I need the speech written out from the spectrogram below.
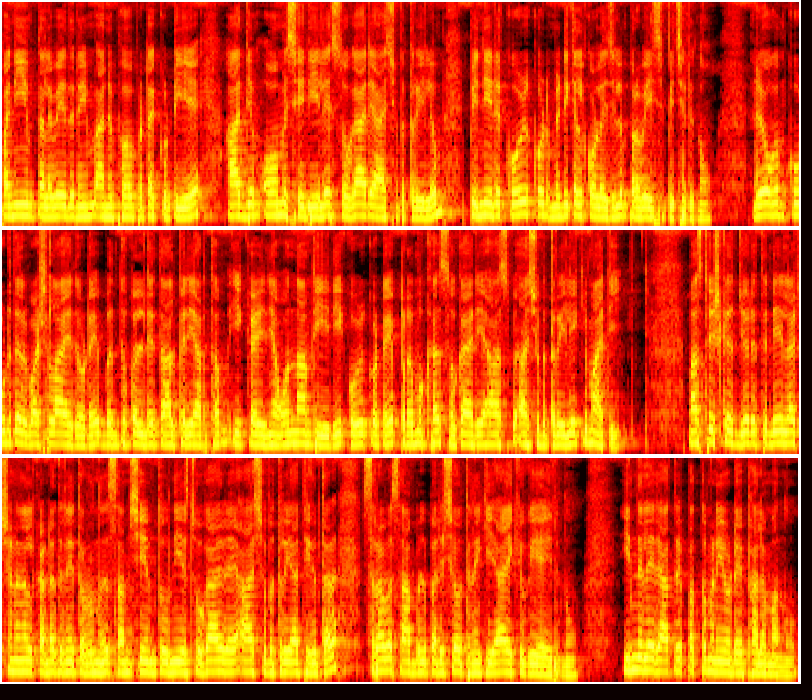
പനിയും തലവേദനയും അനുഭവപ്പെട്ട കുട്ടിയെ ആദ്യം ഓമശ്ശേരിയിലെ സ്വകാര്യ ആശുപത്രിയിലും പിന്നീട് കോഴിക്കോട് മെഡിക്കൽ കോളേജിലും പ്രവേശിപ്പിച്ചിരുന്നു. രോഗം കൂടുതൽ വഷളായതോടെ ബന്ധുക്കളുടെ താൽപ്പര്യാർത്ഥം ഇക്കഴിഞ്ഞ ഒന്നാം തീയതി കോഴിക്കോട്ടെ പ്രമുഖ സ്വകാര്യ ആശുപത്രിയിലേക്ക് മാറ്റി. മസ്തിഷ്ക ജ്വരത്തിന്റെ ലക്ഷണങ്ങൾ കണ്ടതിനെ തുടർന്ന് സംശയം തോന്നിയ സ്വകാര്യ ആശുപത്രി അധികൃതർ സ്രവ സാമ്പിൾ പരിശോധനയ്ക്ക് അയക്കുകയായിരുന്നു. ഇന്നലെ രാത്രി പത്ത് മണിയോടെ ഫലം വന്നു.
